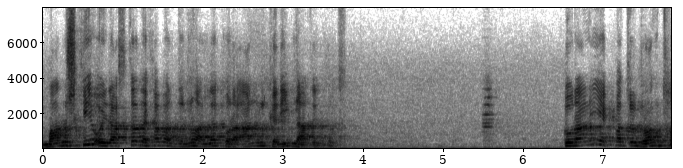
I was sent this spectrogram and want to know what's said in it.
মানুষকে ওই রাস্তা দেখাবার জন্য আল্লাহ কোরআনুল করিম নাজিল করেছে? কোরআনই একমাত্র গ্রন্থ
